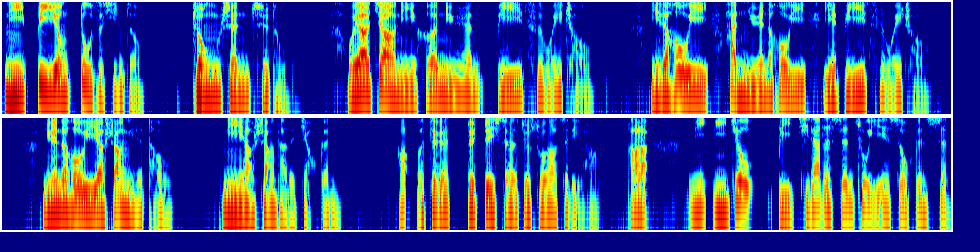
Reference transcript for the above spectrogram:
你必用肚子行走，终身吃土。我要叫你和女人彼此为仇，你的后裔和女人的后裔也彼此为仇。女人的后裔要伤你的头，你也要伤他的脚跟。”好，呃，这个对对蛇就说到这里哈。好了，你你就比其他的牲畜野兽更甚，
